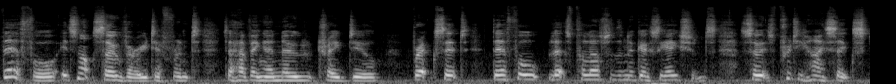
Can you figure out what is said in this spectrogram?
therefore, it's not so very different to having a no trade deal Brexit, therefore let's pull out of the negotiations. So it's pretty high stakes,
